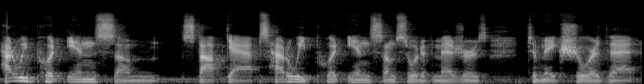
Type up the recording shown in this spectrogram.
how do we put in some stop gaps? How do we put in some sort of measures to make sure that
